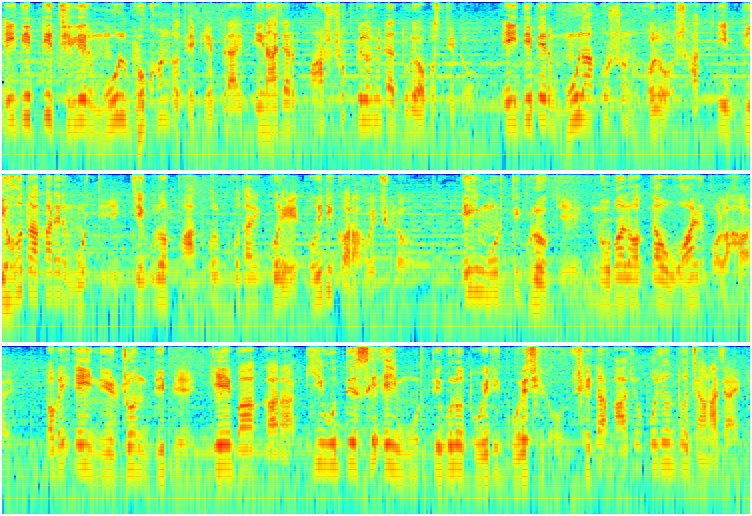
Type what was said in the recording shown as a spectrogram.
এই দ্বীপটি চিলির মূল ভূখণ্ড থেকে প্রায় তিন হাজার পাঁচশো কিলোমিটার দূরে অবস্থিত। এই দ্বীপের মূল আকর্ষণ হল সাতটি বৃহৎ আকারের মূর্তি যেগুলো পাথর খোদাই করে তৈরি করা হয়েছিল। এই মূর্তিগুলোকে নোবাল অব দ্য ওয়ার্ল্ড বলা হয়। তবে এই নির্জন দ্বীপে কে বা কারা কি উদ্দেশ্যে এই মূর্তিগুলো তৈরি করেছিল সেটা আজও পর্যন্ত জানা যায়নি।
